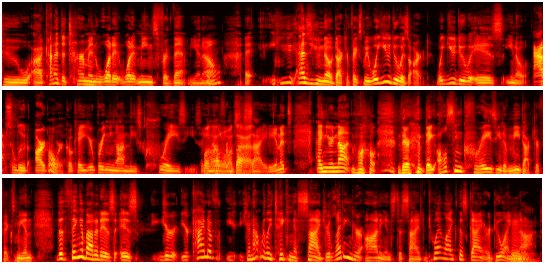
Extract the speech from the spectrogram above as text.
to uh, kind of determine what it what it means for them. You know, Uh, you- as you know, Doctor Fix Me, what you do is art. What you do is you know absolute artwork. Okay, you're bringing on these crazies, Oh. Well, you know, from society, and it's and you're not. Well, they're they all seem crazy to me, Doctor Fix Me. And the thing about it is, is you're you're kind of you're not really taking a side. You're letting your audience decide: do I like this guy or do I not?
